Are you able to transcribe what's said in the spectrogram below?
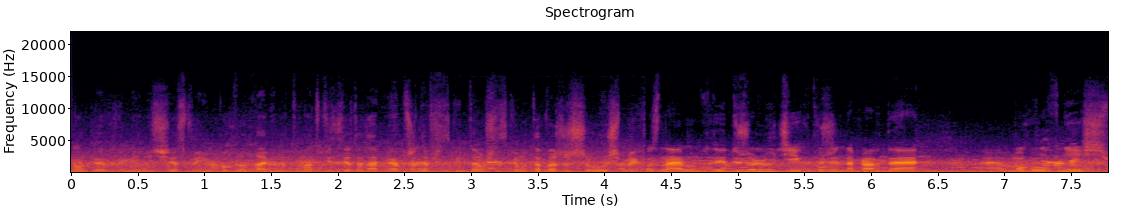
mogę wymienić się swoimi poglądami na temat fizjoterapii, a przede wszystkim temu wszystkiemu towarzyszy uśmiech. Poznałem tutaj dużo ludzi, którzy naprawdę e, mogą wnieść,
